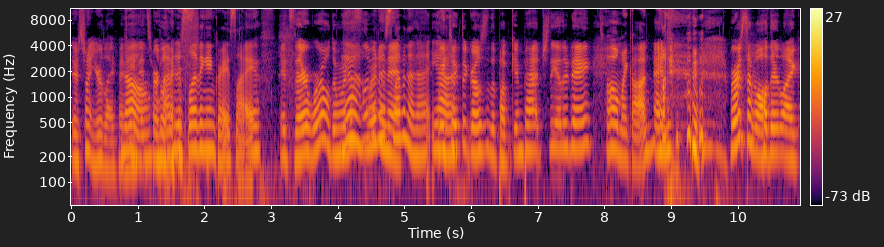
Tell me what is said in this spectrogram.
it's not your life. I no, mean, it's her life. I'm just living in Gray's life. It's their world, and we're yeah, just living we're just in it. living in it. Yeah. We took the girls to the pumpkin patch the other day, oh my god. and first of all, they're like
